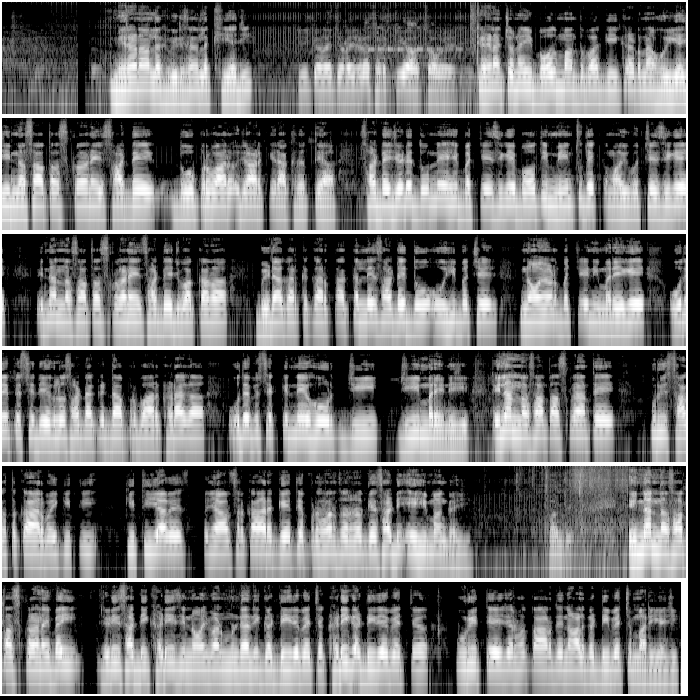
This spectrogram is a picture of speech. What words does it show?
ਮੇਰਾ ਨਾਮ ਲਖਵੀਰ ਸਿੰਘ ਲੱਖੀ ਹੈ ਜੀ। ਕੀ ਕਹਿਣਾ ਚਾਹੁੰਦਾ ਜਿਹੜਾ ਸੜਕੀ ਹਾਦਸਾ ਹੋਇਆ ਜੀ? ਕਹਿਣਾ ਚਾਹੁੰਦਾ ਜੀ ਬਹੁਤ ਮੰਦਭਾਗੀ ਘਟਨਾ ਹੋਈ ਹੈ ਜੀ। ਨਸ਼ਾ ਤਸਕਰਾਂ ਨੇ ਸਾਡੇ ਦੋ ਪਰਿਵਾਰ ਉਜਾੜ ਕੇ ਰੱਖ ਦਿੱਤੇ ਆ। ਸਾਡੇ ਜਿਹੜੇ ਦੋਨੇ ਇਹ ਬੱਚੇ ਸੀਗੇ ਬਹੁਤ ਹੀ ਮਿਹਨਤ ਦੇ ਕਮਾਈ ਬੱਚੇ ਸੀਗੇ। ਇਹਨਾਂ ਨਸ਼ਾ ਤਸਕਰਾਂ ਨੇ ਸਾਡੇ ਜਵਾਕਾਂ ਦਾ ਬੇੜਾ ਗਰਕ ਕਰਤਾ ਇਕੱਲੇ ਸਾਡੇ ਦੋ ਉਹੀ ਬੱਚੇ ਨੌਜਵਾਨ ਬੱਚੇ ਨਹੀਂ ਮਰੇਗੇ। ਉਹਦੇ ਪਿੱਛੇ ਦੇਖ ਲਓ ਸਾਡਾ ਕਿੱਡਾ ਪਰਿਵਾਰ ਖੜਾਗਾ ਉਹਦੇ ਪਿੱਛੇ ਕਿੰਨੇ ਹੋਰ ਜੀ ਜੀ ਮਰੇ ਨੇ ਜੀ। ਇਹਨਾਂ ਨਸ਼ਾ ਤਸਕਰਾਂ ਤੇ ਪੂਰੀ ਸਖਤ ਕਾਰਵਾਈ ਕੀਤੀ ਕੀਤੀ ਜਾਵੇ। ਪੰਜਾਬ ਸਰਕਾਰ ਅੱਗੇ ਤੇ ਪ੍ਰਸ਼ਾਸਨ ਅੱਗੇ ਸਾਡੀ ਇਹੀ ਮੰਗ ਹੈ ਜੀ। ਹਾਂਜੀ। ਇਹਨਾਂ ਨਸ਼ਾ ਤਸਕਰਾਂ ਨੇ ਬਈ ਜਿਹੜੀ ਸਾਡੀ ਖੜੀ ਸੀ ਨੌਜਵਾਨ ਮੁੰਡਿਆਂ ਦੀ ਗੱਡੀ ਦੇ ਵਿੱਚ ਖੜੀ ਗੱਡੀ ਦੇ ਵਿੱਚ ਪੂਰੀ ਤੇਜ਼ ਰਫ਼ਤਾਰ ਦੇ ਨਾਲ ਗੱਡੀ ਵਿੱਚ ਮਾਰੀ ਹੈ ਜੀ।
